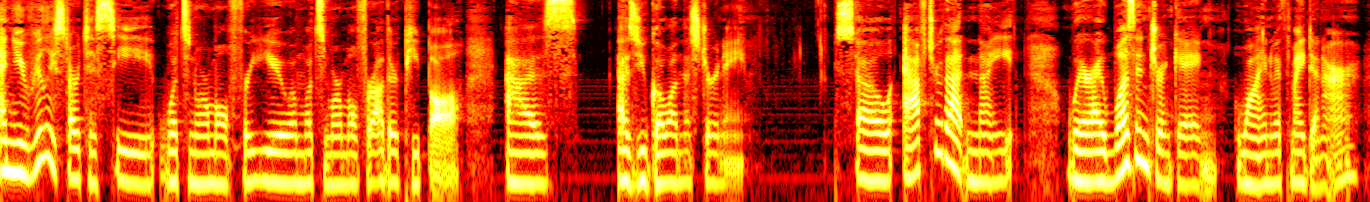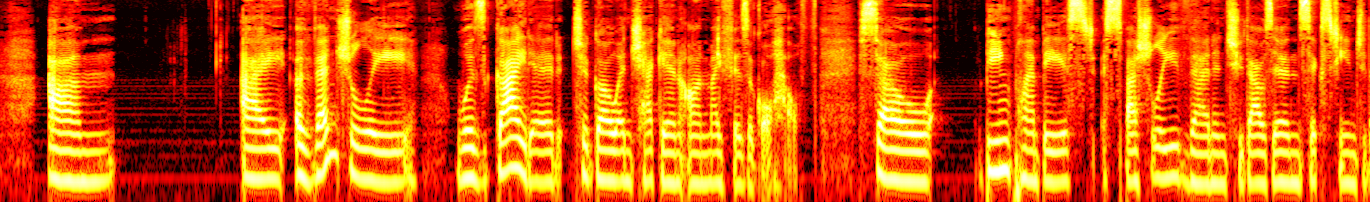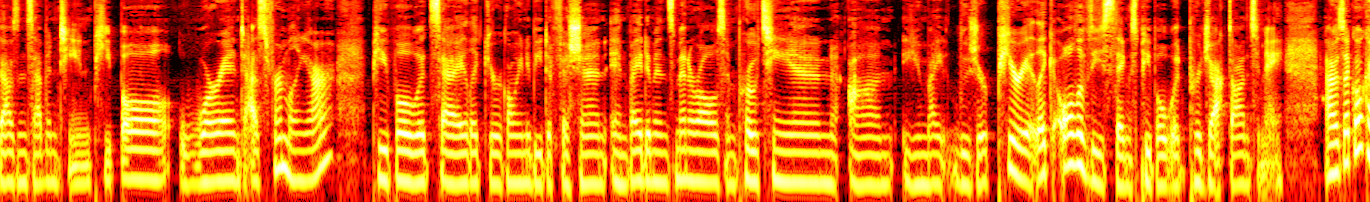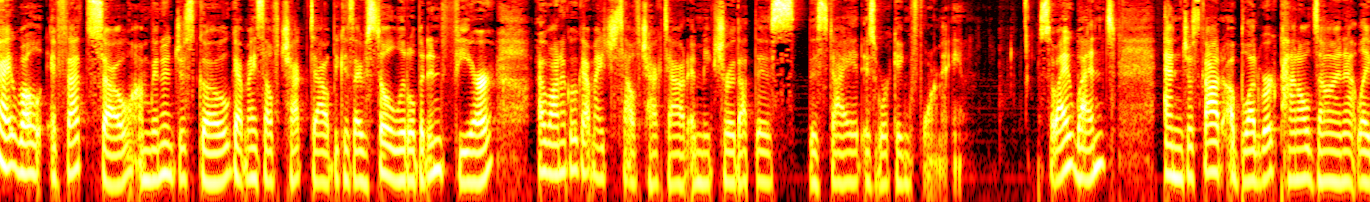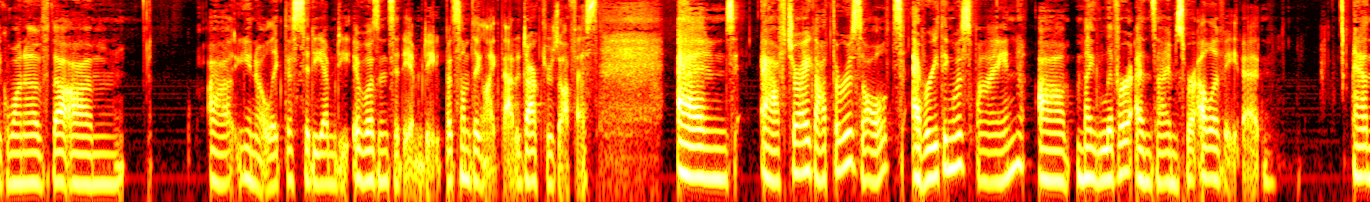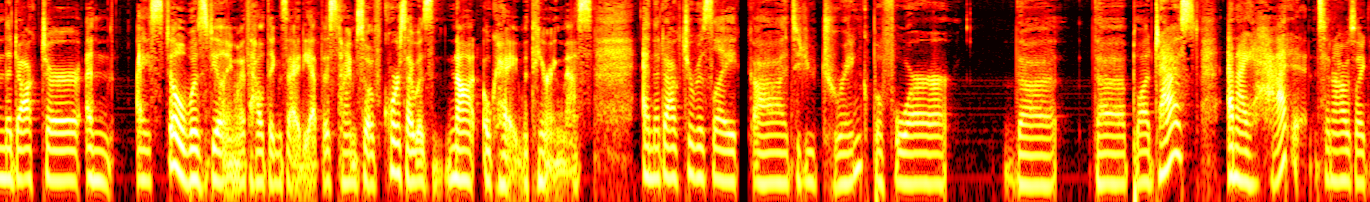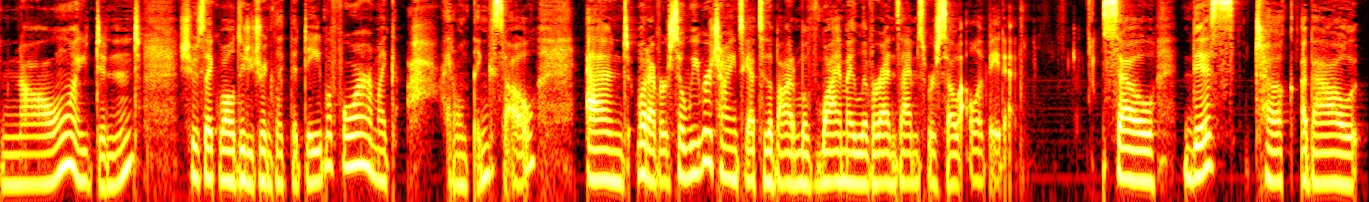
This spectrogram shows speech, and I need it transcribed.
And you really start to see what's normal for you and what's normal for other people as as you go on this journey. So, after that night where I wasn't drinking wine with my dinner, um I eventually was guided to go and check in on my physical health. So being plant based, especially then in 2016, 2017, people weren't as familiar. People would say, like, you're going to be deficient in vitamins, minerals, and protein. Um, you might lose your period. Like, all of these things people would project onto me. I was like, okay, well, if that's so, I'm going to just go get myself checked out because I was still a little bit in fear. I want to go get myself checked out and make sure that this, this diet is working for me. So I went and just got a blood work panel done at like one of the um uh you know like the city MD it wasn't city MD but something like that a doctor's office. And after I got the results, everything was fine. Um, my liver enzymes were elevated. And the doctor, and I still was dealing with health anxiety at this time. So, of course, I was not okay with hearing this. And the doctor was like, uh, Did you drink before the the blood test and I hadn't. And I was like, no, I didn't. She was like, well, did you drink like the day before? I'm like, ah, I don't think so. And whatever. So we were trying to get to the bottom of why my liver enzymes were so elevated. So this took about,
